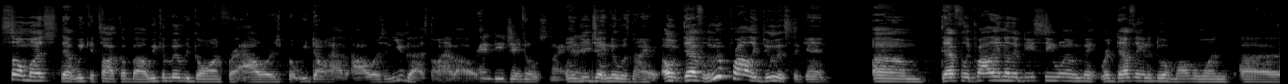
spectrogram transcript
So much that we could talk about. We could literally go on for hours, but we don't have hours, and you guys don't have hours. and DJ News night. And DJ New was not here. Oh, definitely. We'll probably do this again. Um, definitely, probably another DC one. We make. We're definitely gonna do a Marvel one. Uh,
